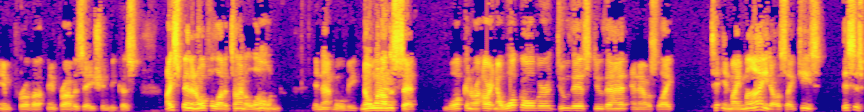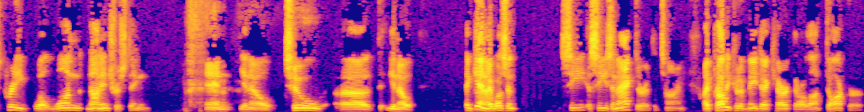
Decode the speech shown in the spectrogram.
improv- improvisation because I spent an awful lot of time alone in that movie. No one on the set, walking around. All right, now walk over, do this, do that, and I was like, t- in my mind, I was like, geez, this is pretty well. One, not interesting, and you know, two, uh, you know, again, I wasn't see a seasoned actor at the time. I probably could have made that character a lot darker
